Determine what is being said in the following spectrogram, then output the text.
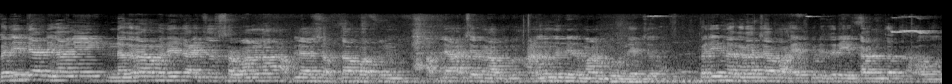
कधी त्या ठिकाणी नगरामध्ये जायचं सर्वांना आपल्या शब्दापासून आपल्या आचरणातून आनंद निर्माण करून द्यायचं? कधी नगराच्या बाहेर कुठेतरी एकांतात राहावं?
